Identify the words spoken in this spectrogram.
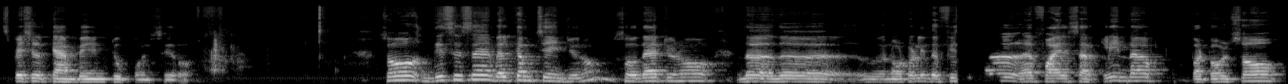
special campaign 2.0. So this is a welcome change, you know, so that you know the the not only the physical uh, files are cleaned up, but also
